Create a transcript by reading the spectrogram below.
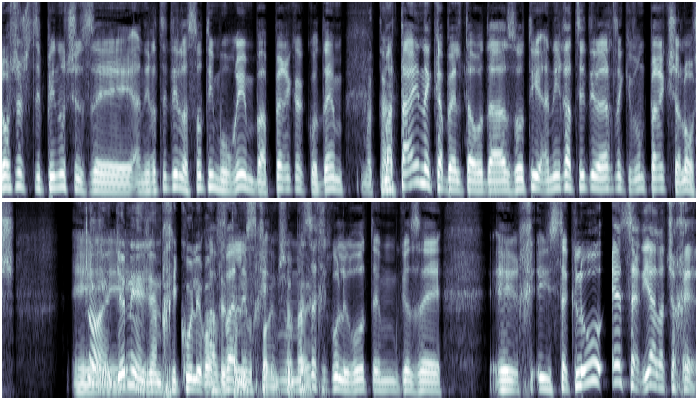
לא חושב שציפינו שזה... אני רציתי לעשות הימורים בפרק הקודם, מתי? מתי נקבל את ההודעה הזאת, אני רציתי ללכת לכיוון פרק שלוש. לא, אה, הגיוני, הם חיכו לראות את אבל הם המספרים של מה זה. חיכו לראות, הם כזה, אה, הסתכלו, עשר, יאללה, תשחרר.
